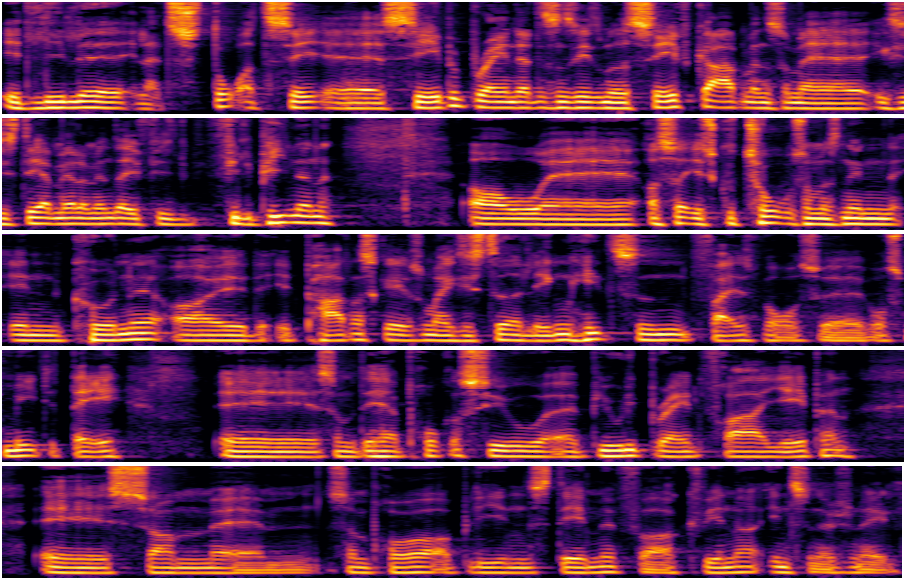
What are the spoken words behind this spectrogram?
et lille, eller et stort se, øh, sæbebrand, er det sådan set, som hedder Safeguard, men som er, eksisterer mere eller mindre i Filippinerne. Og, øh, og så SK2, som er sådan en, en kunde og et, et partnerskab, som har eksisteret længe, helt siden faktisk vores, øh, vores mediedage, øh, som det her progressive øh, beauty brand fra Japan, øh, som, øh, som prøver at blive en stemme for kvinder internationalt.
